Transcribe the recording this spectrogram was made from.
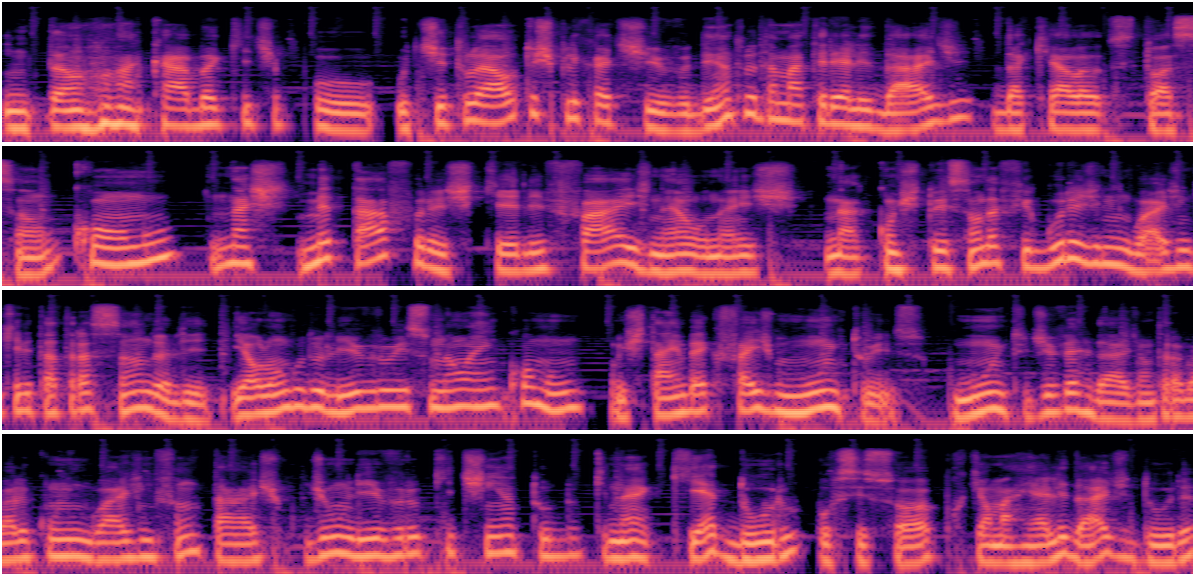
Então acaba que, tipo, o título é autoexplicativo dentro da materialidade daquela situação situação, como nas metáforas que ele faz, né, ou nas, na constituição da figura de linguagem que ele está traçando ali. E ao longo do livro isso não é incomum. O Steinbeck faz muito isso, muito de verdade. É um trabalho com linguagem fantástico de um livro que tinha tudo que, né, que é duro por si só, porque é uma realidade dura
